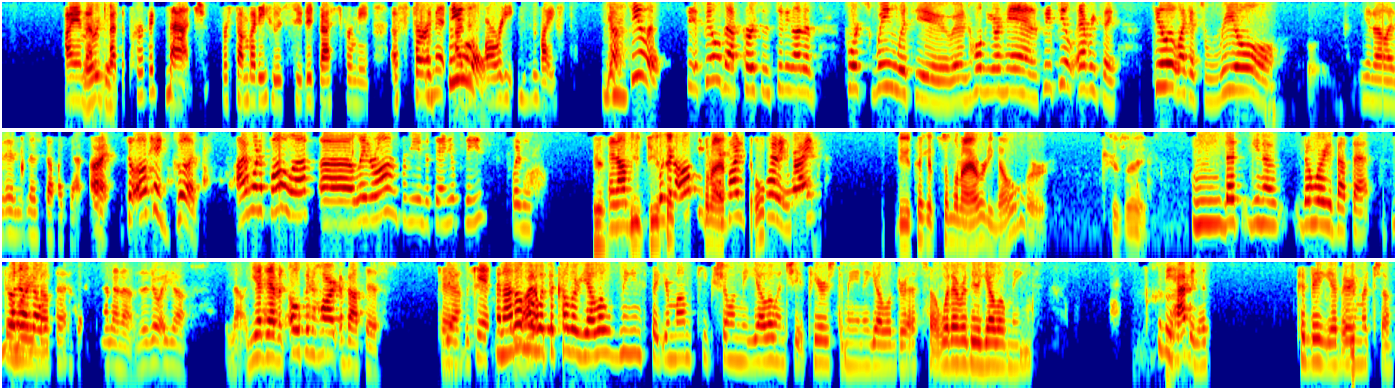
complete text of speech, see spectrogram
I am at, at the perfect match for somebody who is suited best for me. Affirm And it as feel it's already in your life. Yeah, Mhm. feel it. See, feel that person sitting on a porch swing with you and holding your hand. Feel, feel everything. Feel it like it's real, you know, and, and, and stuff like that. All right. So, okay, good. I want to follow up uh, later on from you, Nathaniel, please. When and I'm, do, do you we're going to all be invited to the wedding, right? Do you think it's someone I already know, or because I? Mm, that you know, don't worry about that. Don't no, worry no. about that. No, no, no, no, no, no. No, you have to have an open heart about this. Okay, Yeah. we can't. And I don't I know what the color yellow means, but your mom keeps showing me yellow, and she appears to me in a yellow dress. So whatever the yellow means, Could be happiness. could be. Yeah, very much so.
